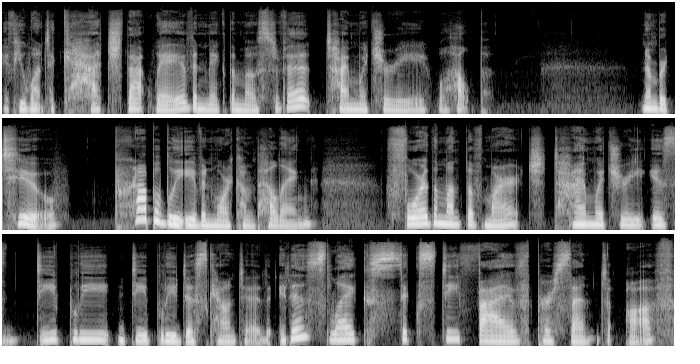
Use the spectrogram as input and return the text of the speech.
If you want to catch that wave and make the most of it, time witchery will help. Number two, probably even more compelling. For the month of March, Time Witchery is deeply, deeply discounted. It is like 65% off.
